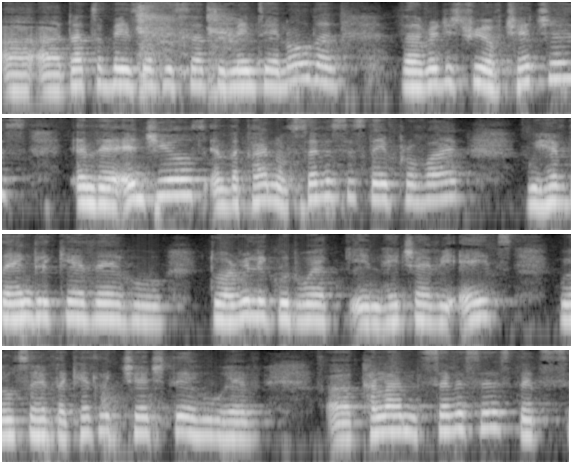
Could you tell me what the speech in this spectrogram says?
uh, a database officer to maintain all the, the registry of churches and their NGOs and the kind of services they provide. We have the Anglicare there who do a really good work in HIV AIDS. We also have the Catholic Church there who have uh, Callan services, that's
